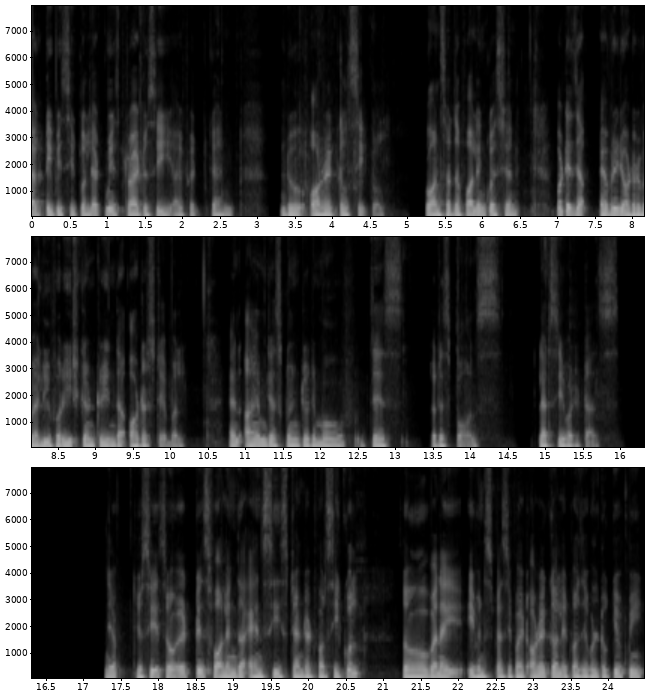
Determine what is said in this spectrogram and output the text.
duckdb sql let me try to see if it can do oracle sql to answer the following question what is the average order value for each country in the orders table? And i am just going to remove this response. Let's see what it does. Yep you see so it is following the ANSI standard for sql so when i even specified oracle it was able to give me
